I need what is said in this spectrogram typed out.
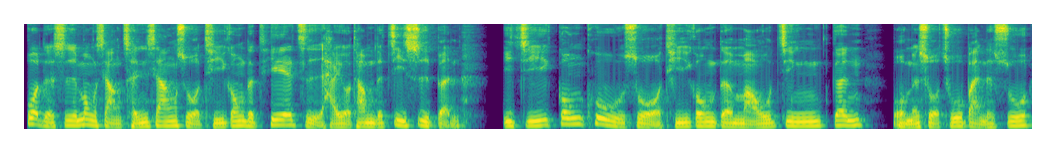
或者是梦想城乡所提供的贴纸，还有他们的记事本。以及公库所提供的毛巾，跟我们所出版的书，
